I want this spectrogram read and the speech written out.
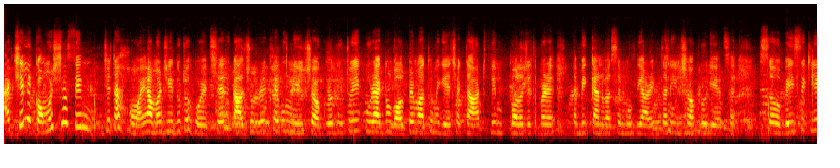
অ্যাকচুয়ালি কমার্শিয়াল ফিল্ম যেটা হয় আমার যে দুটো হয়েছে কাজল রেখা এবং নীল চক্র দুটোই পুরো একদম গল্পের মাধ্যমে গিয়েছে। একটা আর্ট ফিল্ম বলা যেতে পারে একটা বিগ ক্যানভাসের মুভি আরেকটা নীল চক্র গিয়েছে। সো বেসিকলি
